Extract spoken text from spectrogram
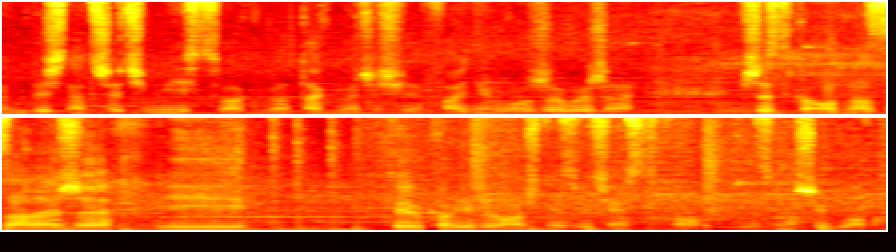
e, być na trzecim miejscu. Akurat tak mecze się fajnie ułożyły, że wszystko od nas zależy i tylko i wyłącznie zwycięstwo jest w naszych głowach.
